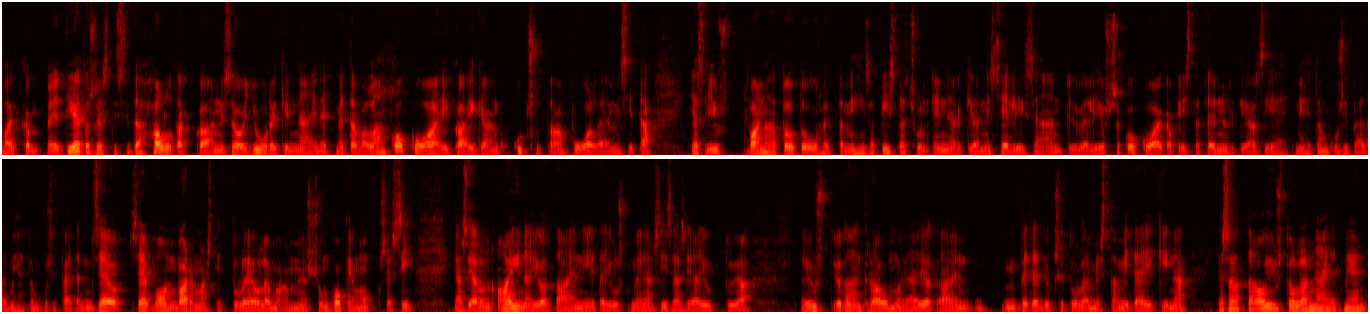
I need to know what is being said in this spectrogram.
Vaikka me ei tietoisesti sitä halutakaan, niin se on juurikin näin, että me tavallaan koko aika ikään kuin kutsutaan puoleemme sitä. Ja se just vanha totuus, että mihin sä pistät sun energian, niin se lisääntyy. Eli jos sä koko aika pistät energian siihen, että miehet on kusipäitä, miehet on kusipäitä, niin se, se on varmasti tulee olemaan myös sun kokemuksesi. Ja siellä on aina jotain niitä just meidän sisäisiä juttuja, ja just jotain traumoja, jotain petetyksi tulemista, mitä ikinä. Ja saattaa just olla näin, että meidän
